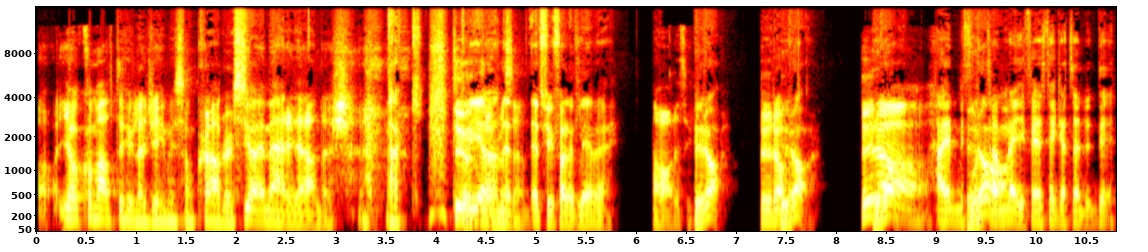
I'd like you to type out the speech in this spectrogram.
ja, jag kommer alltid hylla Jamison Crowder, så jag är med dig där Anders. Tack. Du Ska vi ge honom 100%. ett, ett fyrfaldigt leve? Ja, det tycker jag. Hurra! Hurra! Hurra! Hurra! nej, ni får Hurra! inte dra mig, för jag tänker att det,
